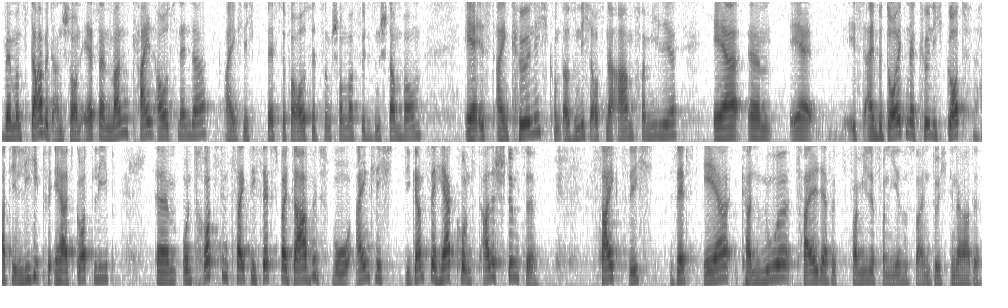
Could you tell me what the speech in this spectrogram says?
wenn wir uns David anschauen, er ist ein Mann, kein Ausländer, eigentlich beste Voraussetzung schon mal für diesen Stammbaum. Er ist ein König, kommt also nicht aus einer armen Familie. Er, ähm, er ist ein bedeutender König, Gott hat ihn lieb, er hat Gott lieb. Ähm, und trotzdem zeigt sich selbst bei David, wo eigentlich die ganze Herkunft alles stimmte, zeigt sich, selbst er kann nur Teil der Familie von Jesus sein durch Gnade.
